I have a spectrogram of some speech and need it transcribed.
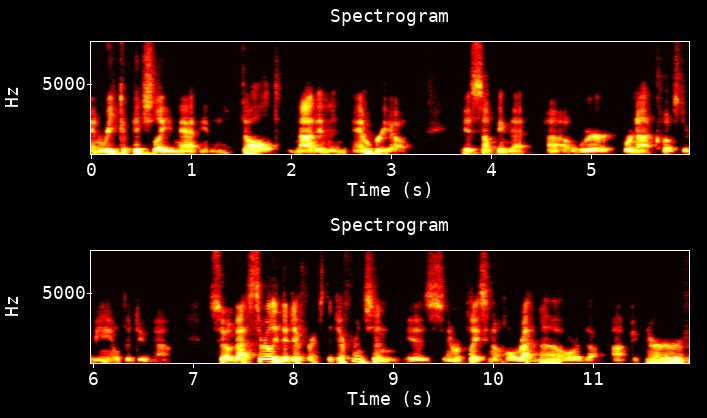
And recapitulating that in an adult, not in an embryo, is something that uh, we're we're not close to being able to do now. So that's really the difference. The difference in is in replacing a whole retina or the optic nerve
